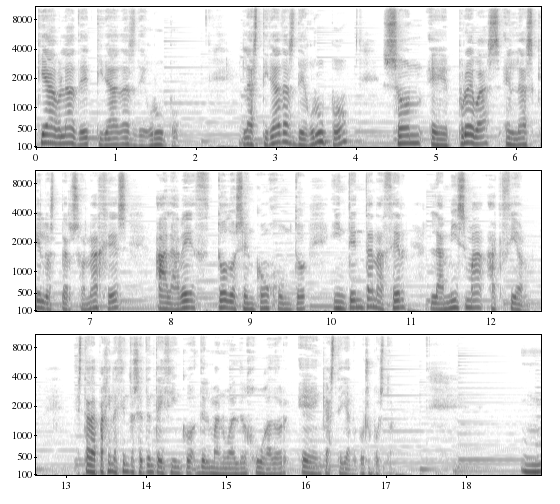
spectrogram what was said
que habla de tiradas de grupo. Las tiradas de grupo son eh, pruebas en las que los personajes, a la vez, todos en conjunto, intentan hacer la misma acción. Está la página 175 del manual del jugador en castellano, por supuesto. Mm,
